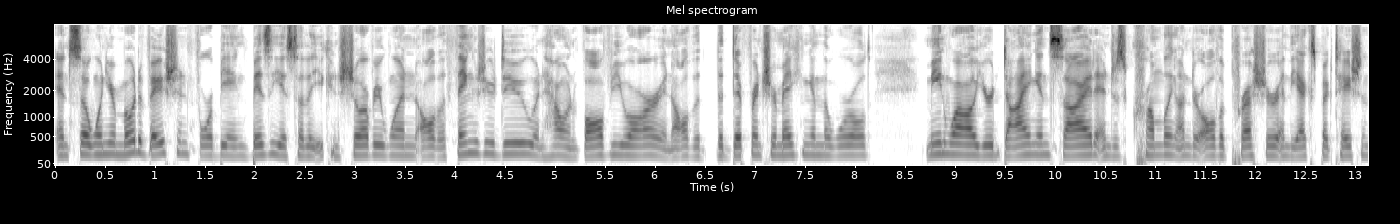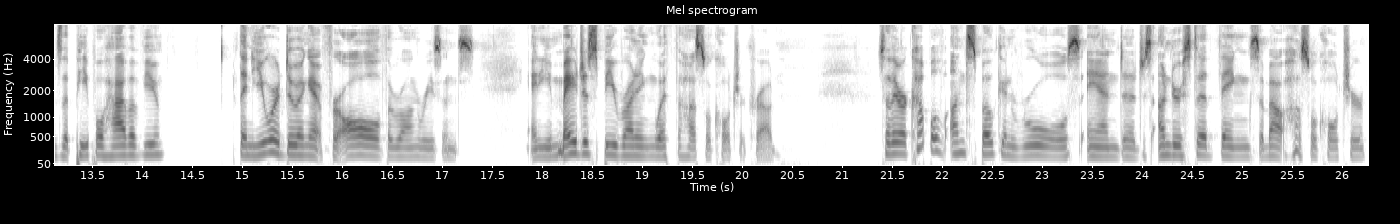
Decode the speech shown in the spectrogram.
And so, when your motivation for being busy is so that you can show everyone all the things you do and how involved you are and all the, the difference you're making in the world, Meanwhile, you're dying inside and just crumbling under all the pressure and the expectations that people have of you, then you are doing it for all the wrong reasons. And you may just be running with the hustle culture crowd. So, there are a couple of unspoken rules and uh, just understood things about hustle culture,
